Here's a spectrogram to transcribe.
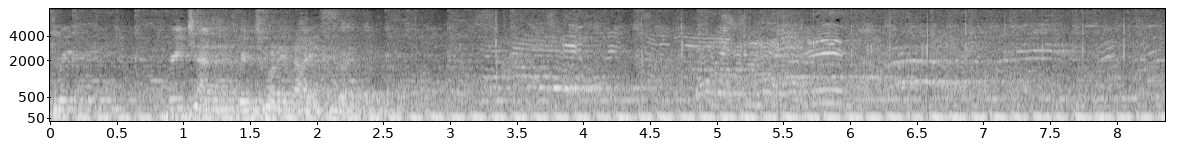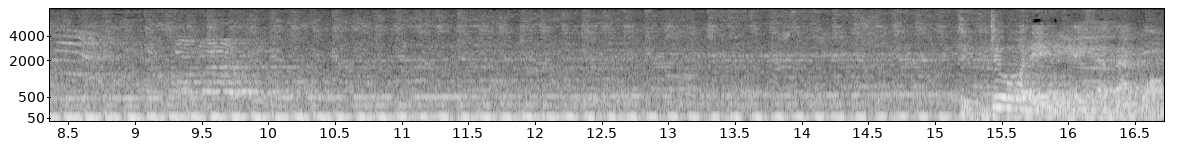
Three, 310 and 329 switch. Do a 180, face that back wall.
